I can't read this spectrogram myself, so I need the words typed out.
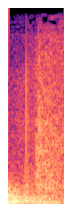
you.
